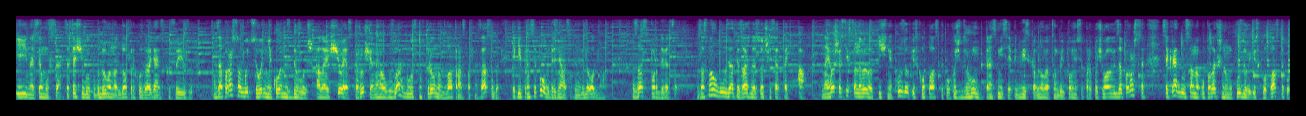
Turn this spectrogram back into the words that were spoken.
і на цьому все. Це те, що було побудовано до приходу Радянського Союзу. Запорожця, мабуть, сьогодні нікого не здивуєш, але якщо я скажу, що на вузлах було сконструйовано два транспортних засоби, які принципово відрізнялися один від одного. ЗАЗ Спорт 900. За основу був взятий ЗАЖ 965А. На його шасі встановили оптичний кузов із склопластику, хоч двигун, трансмісія, підвізка в новий автомобіль повністю перекочували від запорожця. Секрет був саме у полегшеному кузові із склопластику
